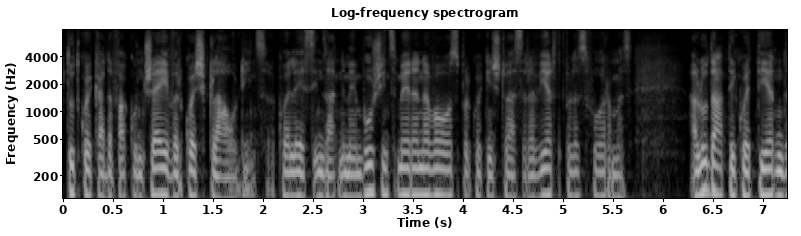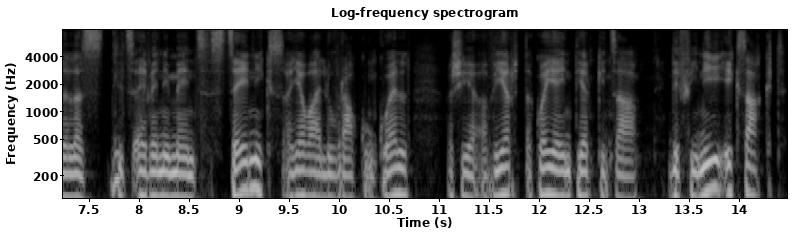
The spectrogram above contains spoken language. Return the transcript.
tut quei cada fa concever, quei sclaudins, quei les in satnem en buschins meren avos, per quei kin stu essere aviert per las formas. Allu cu quei de dels, dels eveniments scenics, a jeva luvrau con quel, a schia aviert, a quei è in tiern kinza defini exact,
